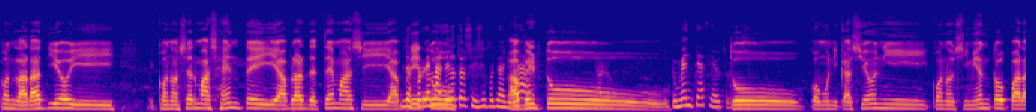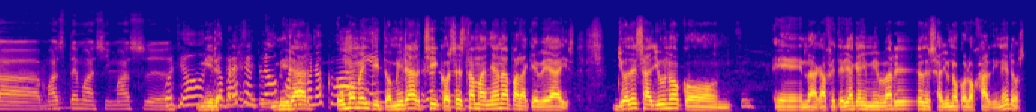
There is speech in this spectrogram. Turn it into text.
con la radio y conocer más gente y hablar de temas y Los abrir problemas tu, de otros sí se pueden ayudar. abrir tu, Tu mente hacia otros. tu comunicación y conocimiento para más temas y más... eh, Pues yo, Mira- yo, por ejemplo, conozco a un alguien- momentito, mirar chicos, esta mañana para que veáis. Yo desayuno con, Sí. en la cafetería que hay en mi barrio, desayuno con los jardineros.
